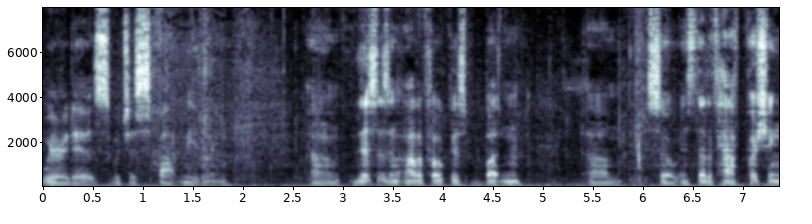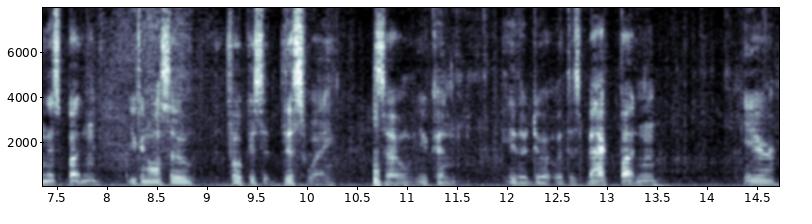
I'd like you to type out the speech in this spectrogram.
where it is, which is spot metering. Um, this is an autofocus button. Um, so instead of half pushing this button, you can also focus it this way. So you can either do it with this back button here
